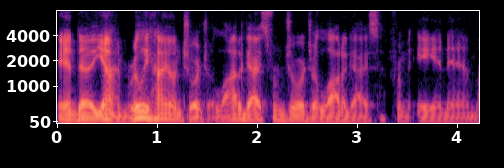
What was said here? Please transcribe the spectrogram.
And uh yeah, I'm really high on Georgia. A lot of guys from Georgia, a lot of guys from A and M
